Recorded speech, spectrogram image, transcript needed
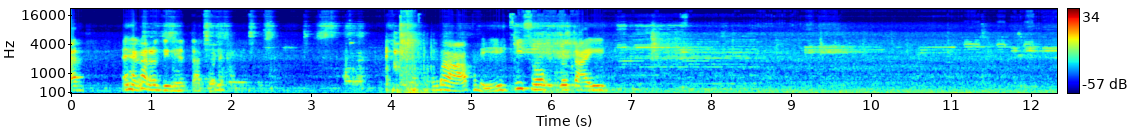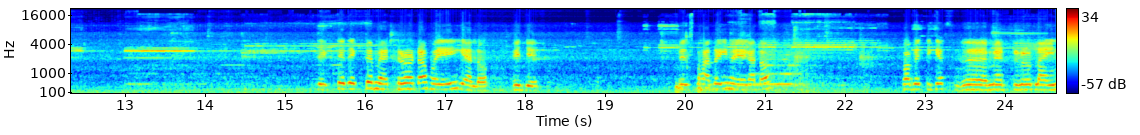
আর এগারো দিনের তারপরে বাপরে, কি শক্ত তাই। দেখতে দেখতে মেট্রোটা হয়েই গেল। এই যে, বেশ ভালোই হয়ে গেল। কবে থেকে মেট্রো লাইন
